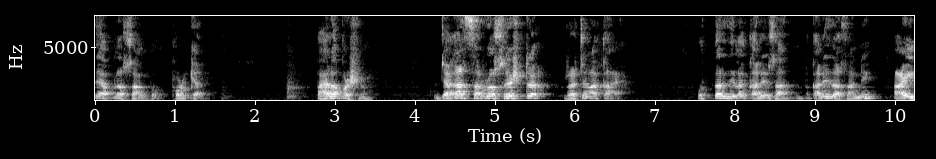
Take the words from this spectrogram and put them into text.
ते आपल्याला सांगतो थोडक्यात. पहिला प्रश्न जगात सर्वश्रेष्ठ रचना काय? उत्तर दिलं कालिसा कालिदासांनी आई.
